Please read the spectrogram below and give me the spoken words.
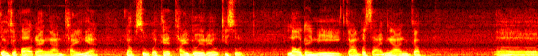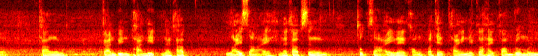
โดยเฉพาะแรงงานไทยเนี่ยกลับสู่ประเทศไทยโดยเร็วที่สุด เราได้มีการประสานงานกับทางการบินพาณิชย์นะครับหลายสายนะครับ ซึ่งทุกสายในของประเทศไทยเนี่ยก็ให้ความร่วมมือ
